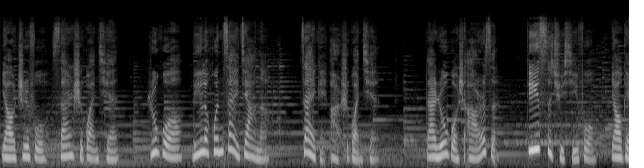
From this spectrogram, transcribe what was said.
要支付三十贯钱；如果离了婚再嫁呢，再给二十贯钱。但如果是儿子，第一次娶媳妇要给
